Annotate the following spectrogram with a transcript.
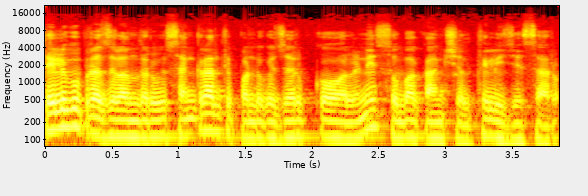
తెలుగు ప్రజలందరూ సంక్రాంతి పండుగ జరుపుకోవాలని శుభాకాంక్షలు తెలియజేశారు.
